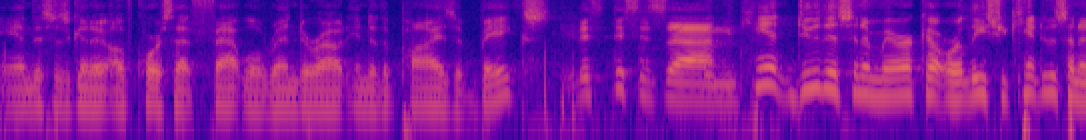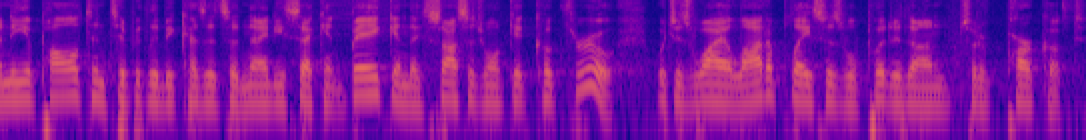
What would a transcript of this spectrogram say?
And this is going to, of course, that fat will render out into the pie as it bakes. This this is You um, can't do this in America, or at least you can't do this on a Neapolitan typically because it's a 90 second bake and the sausage won't get cooked through, which is why a lot of places will put it on sort of par cooked.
